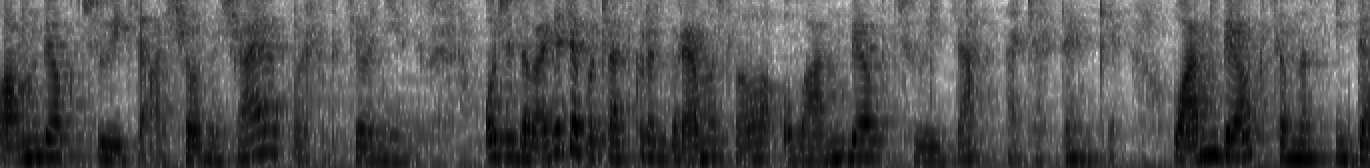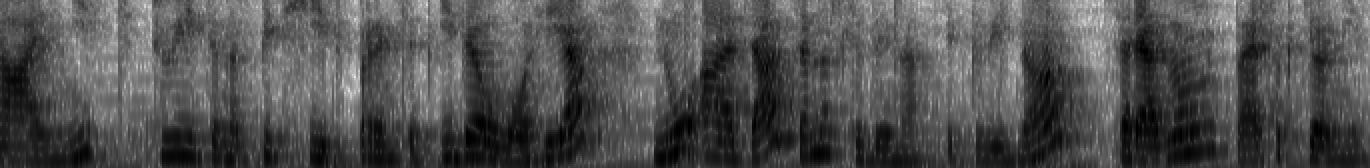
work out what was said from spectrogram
Wanbok Чуйця, що означає перфекціоніст. Отже, давайте для початку розберемо слово Wanbok Чуйця на частинки. Wanbok – це в нас ідеальність, Чуй це в нас підхід, принцип, ідеологія. Ну а ця це в нас людина. Відповідно, все разом перфекціоніст.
